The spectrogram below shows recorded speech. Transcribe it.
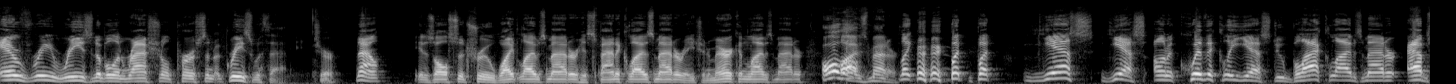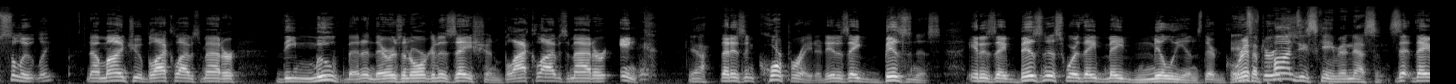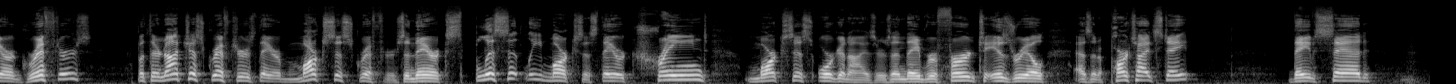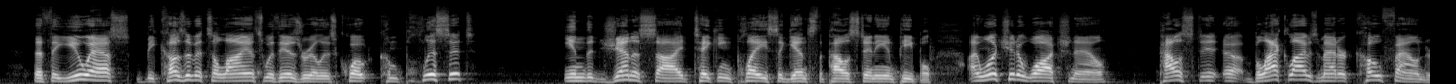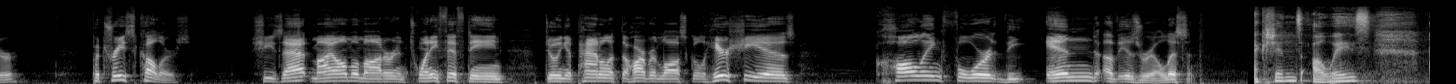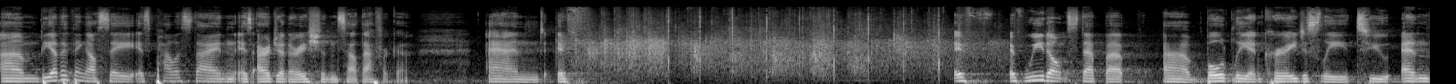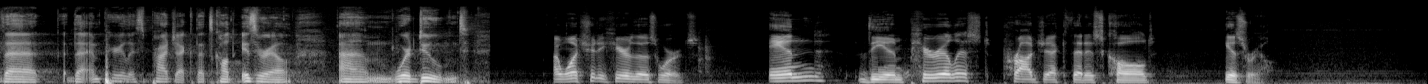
Every reasonable and rational person agrees with that. Sure. Now, it is also true white lives matter, Hispanic lives matter, Asian American lives matter. All lives matter. Like but but yes, yes, unequivocally yes. Do black lives matter? Absolutely. Now mind you, Black Lives Matter the movement and there is an organization, Black Lives Matter Inc. Yeah. That is incorporated. It is a business. It is a business where they've made millions. They're grifters. It's a Ponzi scheme in essence. They, they are grifters. But they're not just grifters, they are Marxist grifters, and they are explicitly Marxist. They are trained Marxist organizers, and they've referred to Israel as an apartheid state. They've said that the U.S., because of its alliance with Israel, is, quote, complicit in the genocide taking place against the Palestinian people. I want you to watch now Palestine, uh, Black Lives Matter co founder Patrisse Cullors She's at my alma mater in 2015 doing a panel at the Harvard Law School. Here she is calling for the end of Israel. Listen. Actions always. Um, the other thing I'll say is Palestine is our generation South Africa. And if if if we don't step up uh, boldly and courageously to end the the imperialist project that's called Israel, um, we're doomed. I want you to hear those words. end the imperialist project that is called Israel.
